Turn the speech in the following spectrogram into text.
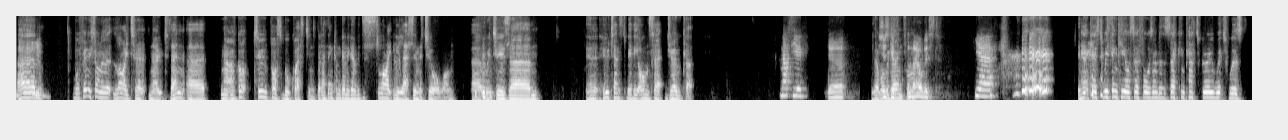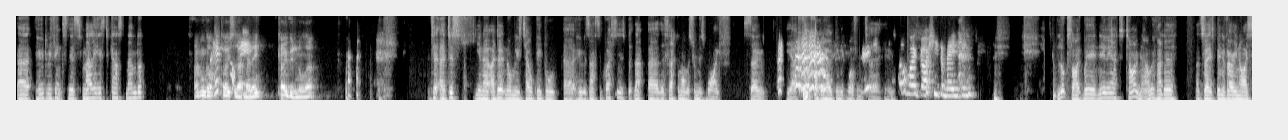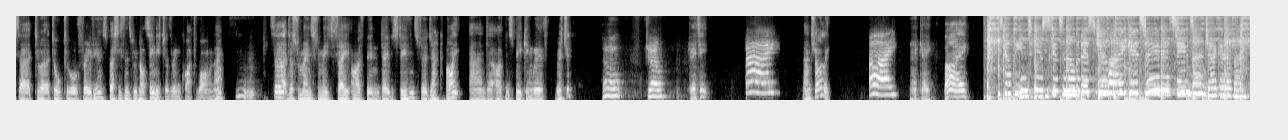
um, we'll finish on a lighter note then. Uh, now, I've got two possible questions, but I think I'm going to go with the slightly less immature one, uh, which is um, uh, who tends to be the onset joker? Matthew. Yeah. Is that It's what we're just going the for? loudest. Yeah. In that case, do we think he also falls under the second category, which was uh, who do we think's the smelliest cast member? I haven't got I close to that me. many. COVID and all that. To- I just, you know, I don't normally tell people uh, who was asked the questions, but that uh, the second one was from his wife. So, yeah, probably hoping it wasn't. Uh, him. oh my gosh, he's amazing. Looks like we're nearly out of time now. We've had a, I'd say it's been a very nice uh, to uh, talk to all three of you, especially since we've not seen each other in quite a while now. Hmm. So that just remains for me to say I've been David Stevens for Jacobite, and uh, I've been speaking with Richard, Hello. Joe. Katie, Bye. and Charley. Bye. Okay, bye. He's got the interviews and skits and all the bits that you like. It's David Stevens and Jacobites.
